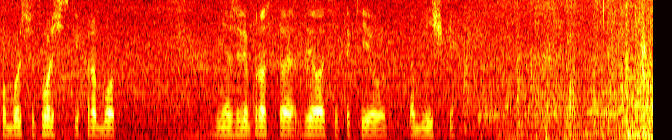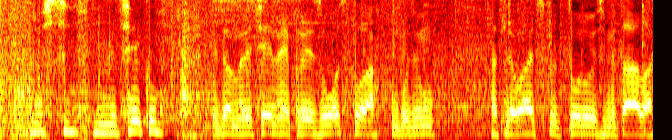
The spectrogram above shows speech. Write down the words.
побольше творческих работ, нежели просто делать вот такие вот таблички. Здравствуйте, на литейку. Идем на литейное производство, будем отливать скульптуру из металла.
